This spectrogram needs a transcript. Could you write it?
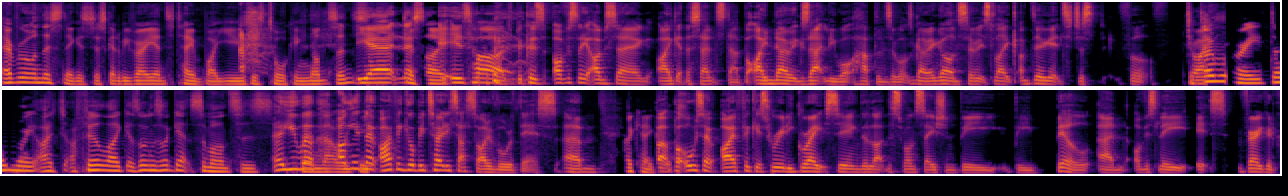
everyone listening is just going to be very entertained by you just talking nonsense. yeah, Just like- it is hard because obviously I'm saying I get the sense that, but I know exactly what happens and what's going on. So it's like I'm doing it to just for don't worry, don't worry. I, I feel like as long as I get some answers, Oh, you will. Oh, yeah, be- no. I think you'll be totally satisfied with all of this. Um, Okay, but good. but also I think it's really great seeing the like the Swan Station be be built, and obviously it's very good.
